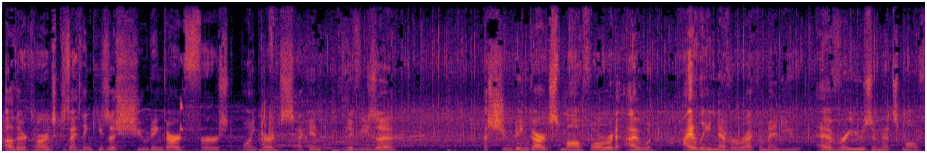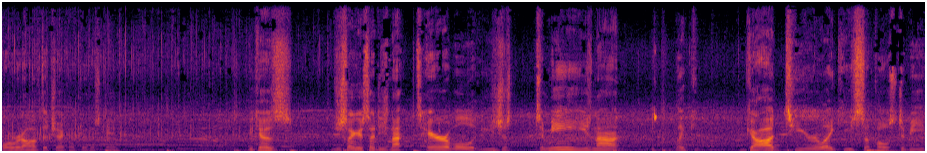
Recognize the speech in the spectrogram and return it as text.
other cards because I think he's a shooting guard first, point guard second. But if he's a a shooting guard small forward, I would highly never recommend you ever use him at small forward. I'll have to check after this game because, just like I said, he's not terrible. He's just to me, he's not like god tier like he's supposed to be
